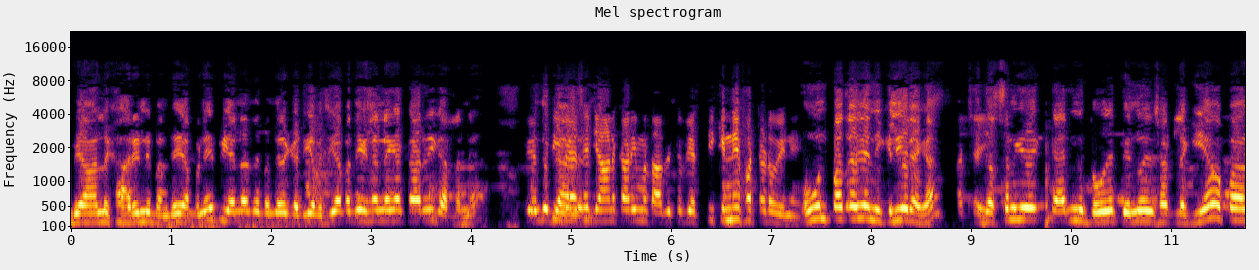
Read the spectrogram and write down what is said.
ਬਿਆਨ ਲਿਖਾ ਰਹੇ ਨੇ ਬੰਦੇ ਆਪਣੇ ਵੀ ਇਹਨਾਂ ਦੇ ਬੰਦੇ ਗੱਡੀਆਂ ਵੱਜੀਆਂ ਆਪਾਂ ਦੇਖ ਲੈਂਦੇ ਆ ਕਾਰਵਾਈ ਕਰ ਲੈਂਦੇ ਆ। ਵਿਅਕਤੀ ਵੈਸੇ ਜਾਣਕਾਰੀ ਮੁਤਾਬਿਕ ਵਿਅਕਤੀ ਕਿੰਨੇ ਫੱਟੜ ਹੋਏ ਨੇ? ਹੁਣ ਪਤਾ ਜੇ ਨਿਕਲੀਅਰ ਹੈਗਾ। ਦੱਸਣਗੇ ਕਹਿ ਰਹੇ ਨੇ ਦੋ ਜਾਂ ਤਿੰਨ ਵਜੇ ਸੱਟ ਲੱਗੀ ਆ ਆਪਾਂ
